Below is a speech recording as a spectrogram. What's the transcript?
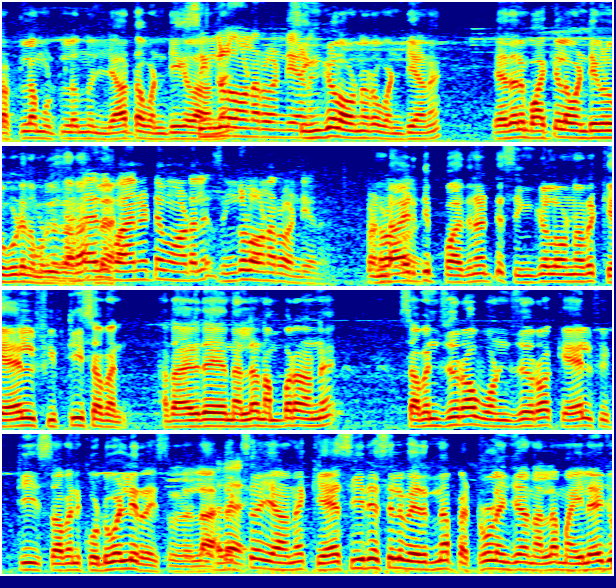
തട്ടില മുട്ടിലൊന്നും ഇല്ലാത്ത വണ്ടികളാണ്. സിംഗിൾ ഓണർ വണ്ടിയാണ്. സിംഗിൾ ഓണർ വണ്ടിയാണ്. ഏതായാലും ബാക്കിയുള്ള വണ്ടികളും കൂടി നമുക്ക് കാണാം. പതിനെട്ട് മോഡൽ സിംഗിൾ ഓണർ വണ്ടിയാണ്. രണ്ടായിരത്തി പതിനെട്ട് single owner K L fifty seven അതായത് നല്ല നമ്പറാണ് seven zero one zero K L fifty seven Koduvally റേസർ അല്ല ആണ്. കെ സീരീസിൽ വരുന്ന പെട്രോൾ എഞ്ചിൻ നല്ല മൈലേജ്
